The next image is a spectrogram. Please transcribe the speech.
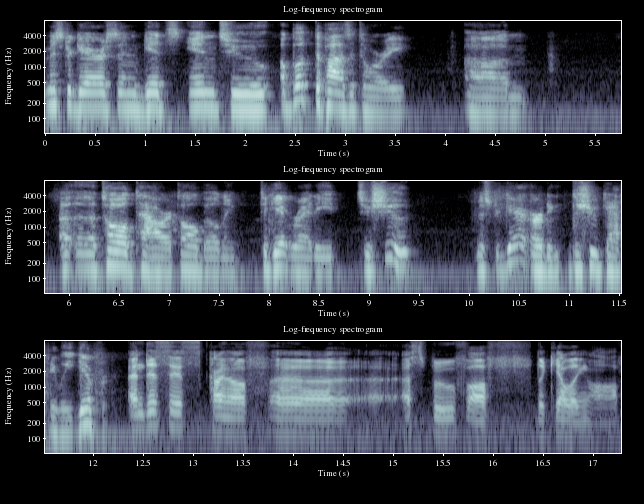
Mr. Garrison gets into a book depository, um, a, a tall tower, a tall building, to get ready to shoot Mr. Gar or to, to shoot Kathie Lee Gifford. And this is kind of uh, a spoof of the killing of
